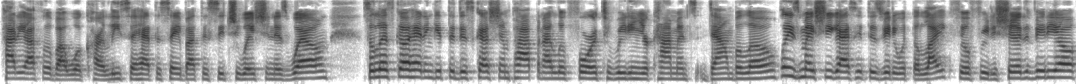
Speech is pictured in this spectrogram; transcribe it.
How do y'all feel about what Carlisa had to say about this situation as well? So let's go ahead and get the discussion popping. I look forward to reading your comments down below. Please make sure you guys hit this video with the like. Feel free to share the video.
